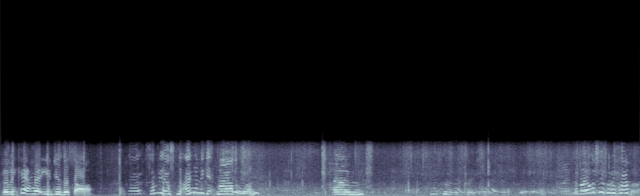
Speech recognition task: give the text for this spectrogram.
But we can't let you do this all. No, somebody else. I'm going to get my other one. Um, where's my other sledgehammer? And I also got a hammer.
